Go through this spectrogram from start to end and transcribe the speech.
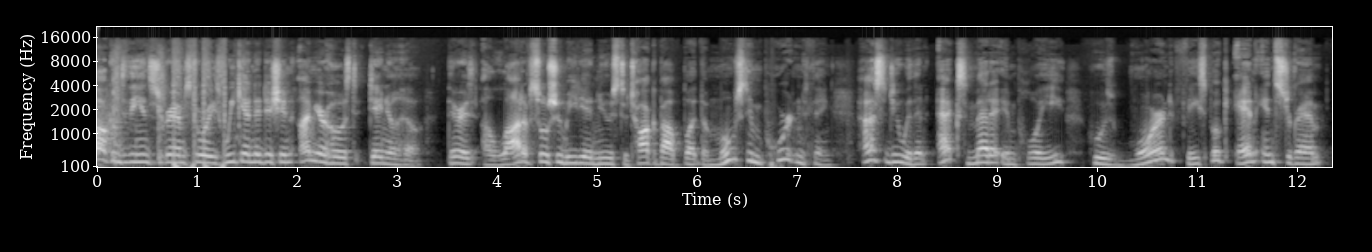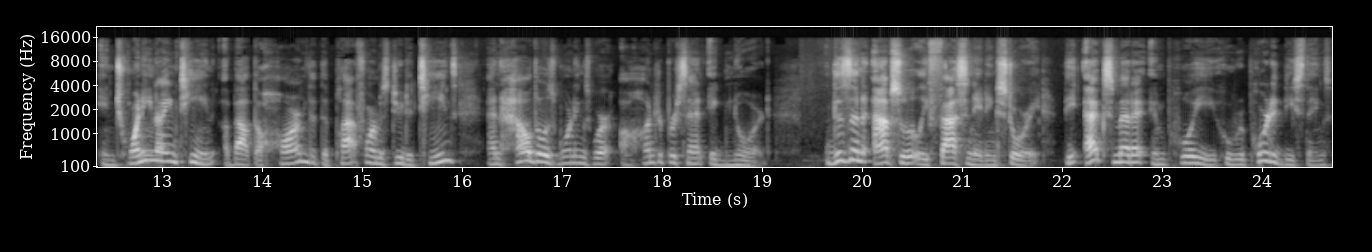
Welcome to the Instagram Stories Weekend Edition. I'm your host, Daniel Hill. There is a lot of social media news to talk about, but the most important thing has to do with an ex Meta employee who's warned Facebook and Instagram in 2019 about the harm that the platforms do to teens and how those warnings were 100% ignored. This is an absolutely fascinating story. The ex Meta employee who reported these things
